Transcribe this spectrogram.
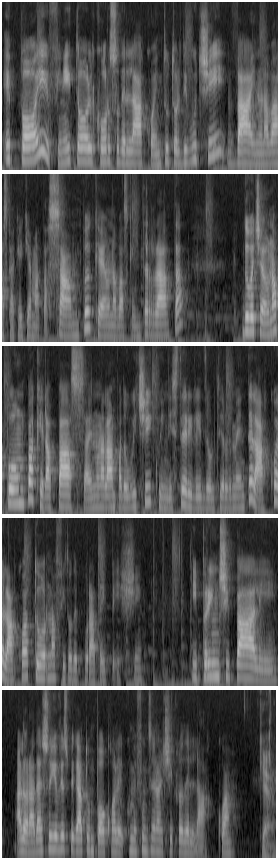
E poi, finito il corso dell'acqua in tutto il DVC, va in una vasca che è chiamata SAMP, che è una vasca interrata, dove c'è una pompa che la passa in una lampada UVC, quindi sterilizza ulteriormente l'acqua e l'acqua torna fitodepurata ai pesci. I principali... Allora, adesso io vi ho spiegato un po' quale- come funziona il ciclo dell'acqua. Chiaro.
